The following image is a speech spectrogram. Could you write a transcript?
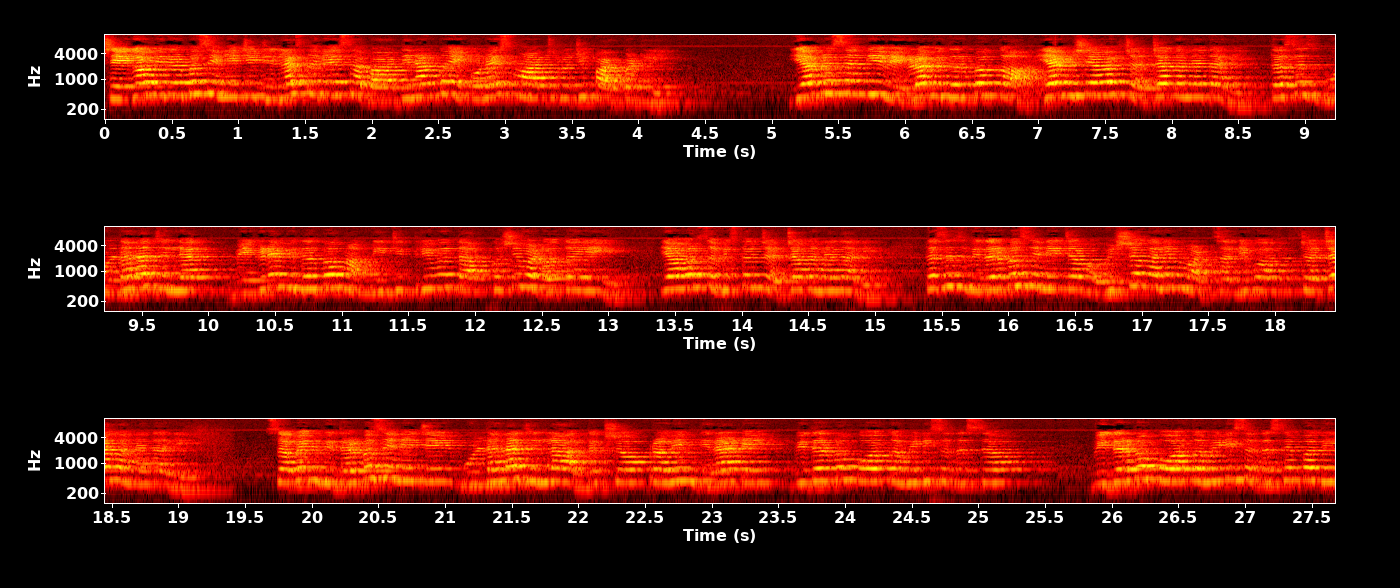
शेगाव विदर्भ सेनेची जिल्हास्तरीय सभा दिनांक एकोणीस मार्च रोजी पार पडली. या प्रसंगी वेगळा विदर्भ का या विषयावर चर्चा करण्यात आली. तसेच बुलढाणा जिल्ह्यात वेगळ्या विदर्भ मागणीची तीव्रता कशी वाढवता येईल यावर सविस्तर चर्चा करण्यात आली. तसेच विदर्भ सेनेच्या भविष्यकालीन वाटचालीवर चर्चा करण्यात आली. सभेत विदर्भ सेनेचे बुलढाणा जिल्हा अध्यक्ष प्रवीण गिराडे विदर्भ कोर कमिटी सदस्य विदर्भ कोर सदस्यपदी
